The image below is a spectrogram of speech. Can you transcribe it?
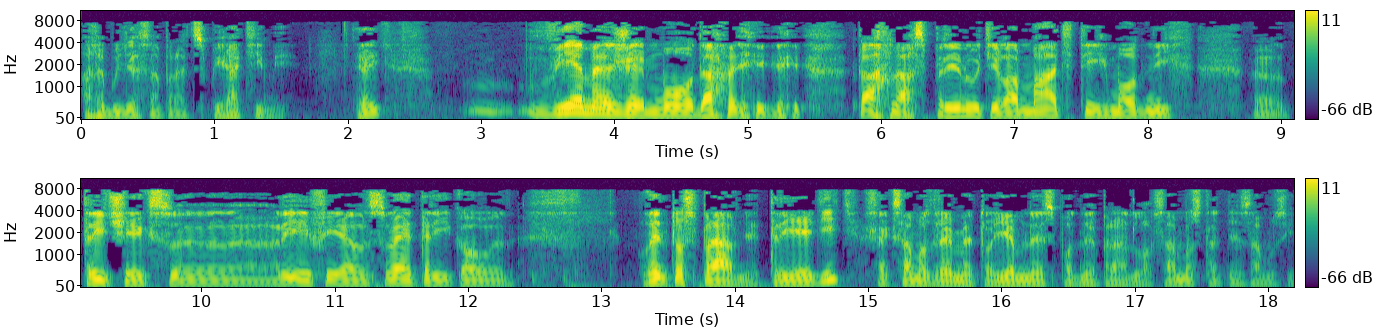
ale bude sa prať s piatimi. Hej? vieme, že móda tá nás prinútila mať tých modných e, tričiek, e, rifiel, svetríkov. Len to správne triediť, však samozrejme to jemné spodné prádlo samostatne sa musí.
